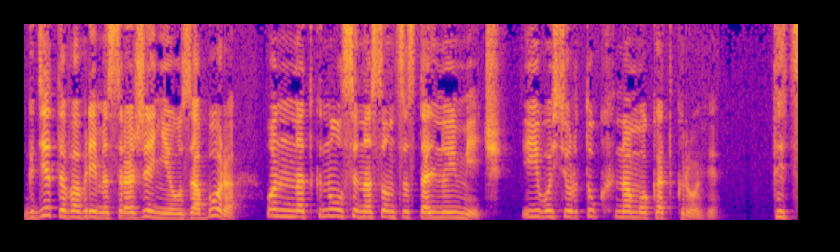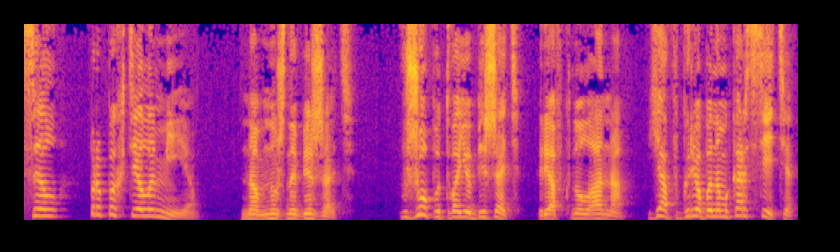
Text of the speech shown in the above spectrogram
Где-то во время сражения у забора он наткнулся на солнцестальной меч, и его сюртук намок от крови. «Ты цел?» — пропыхтела Мия. «Нам нужно бежать». «В жопу твою бежать!» — рявкнула она. «Я в гребаном корсете!»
